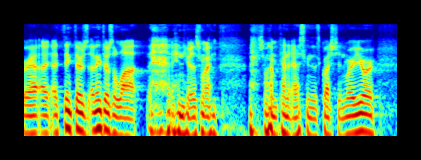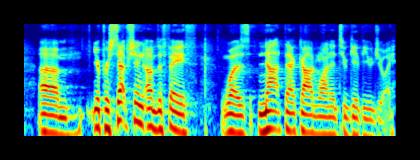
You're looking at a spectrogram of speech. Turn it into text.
I, I think there's I think there's a lot in here. That's why I'm that's why I'm kind of asking this question. Where your um, your perception of the faith was not that God wanted to give you joy,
